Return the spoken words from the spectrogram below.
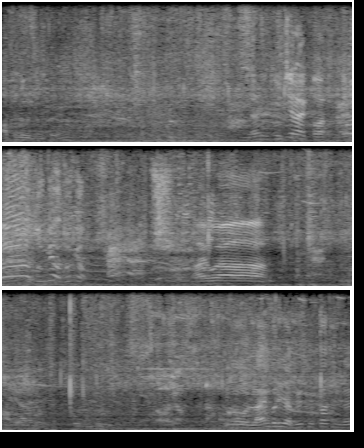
앞으로 좀 돼. 야 이거 돌진할 것 같은데 어 동기야 동기야. 아이고야 이거 라인 브리자 밀수 있을 것 같은데?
